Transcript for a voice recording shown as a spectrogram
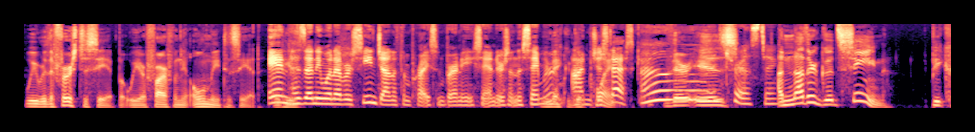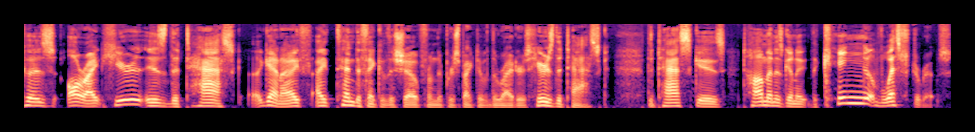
we were the first to see it, but we are far from the only to see it. And has anyone ever seen Jonathan Pryce and Bernie Sanders in the same room? make a good I'm just asking. Oh, there is interesting. another good scene because all right here is the task again I, I tend to think of the show from the perspective of the writers here's the task the task is Tommen is going to the king of Westeros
